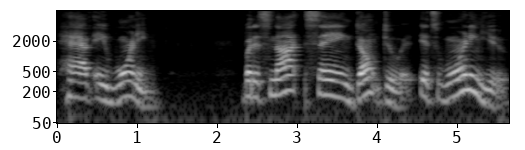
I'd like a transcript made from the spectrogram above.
have a warning, but it's not saying don't do it. It's warning you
